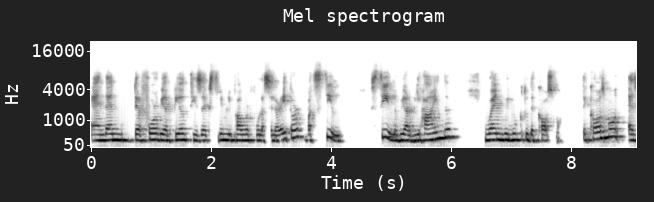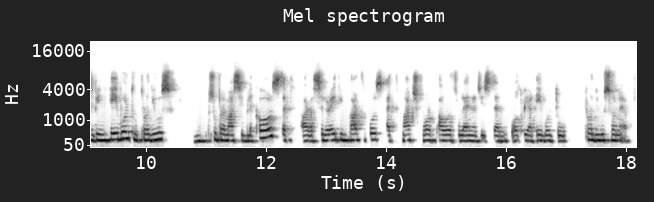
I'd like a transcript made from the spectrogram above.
and then therefore we have built this extremely powerful accelerator. But still, still we are behind when we look to the cosmos the cosmos has been able to produce supermassive black holes that are accelerating particles at much more powerful energies than what we are able to produce on Earth.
